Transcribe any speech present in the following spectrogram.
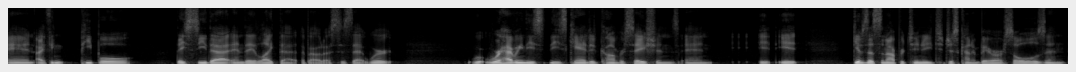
and i think people they see that and they like that about us is that we're we're having these these candid conversations and it it gives us an opportunity to just kind of bare our souls and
